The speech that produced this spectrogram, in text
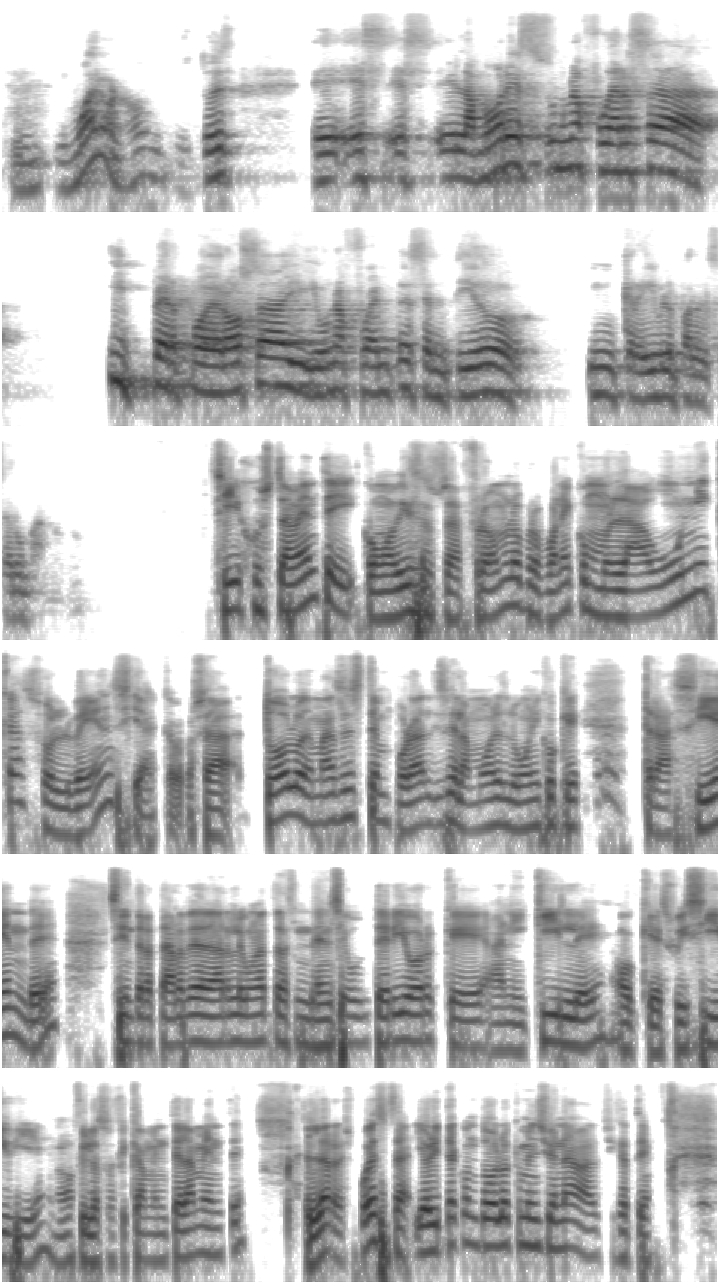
muero, ¿no? Entonces, eh, es, el amor es una fuerza hiperpoderosa y una fuente de sentido increíble para el ser humano. Sí, justamente, y como dices, o sea, Fromm lo propone como la única solvencia, o sea, todo lo demás es temporal, dice el amor es lo único que trasciende sin tratar de darle una trascendencia ulterior que aniquile o que suicidie. Filosóficamente la mente, es la respuesta. Y ahorita con todo lo que mencionabas, fíjate,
